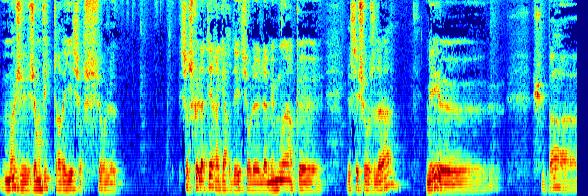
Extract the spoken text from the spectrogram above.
moi, j'ai envie de travailler sur, ce que la Terre a gardé, sur la mémoire de ces choses-là, mais euh, je suis pas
